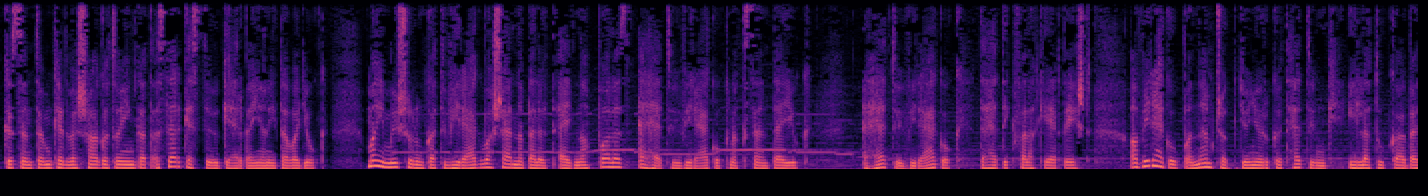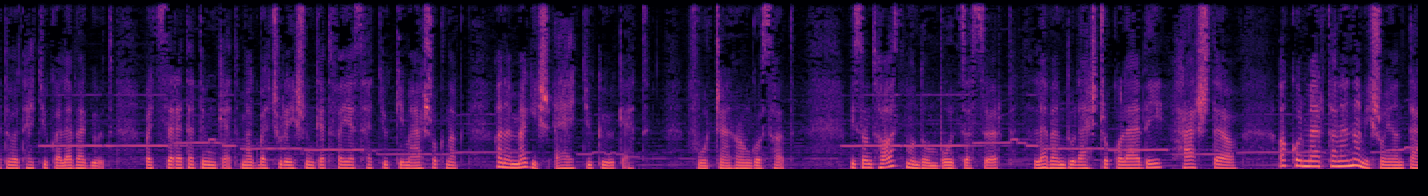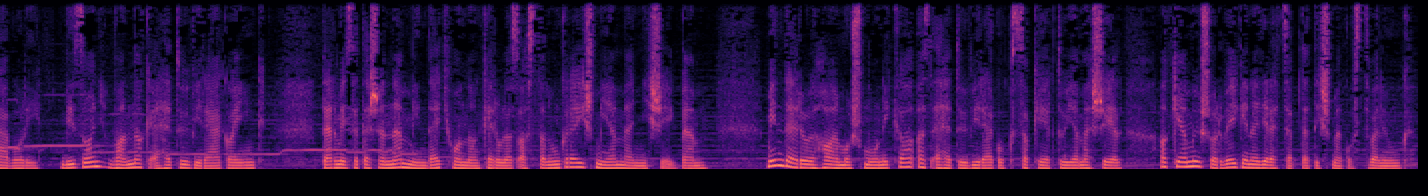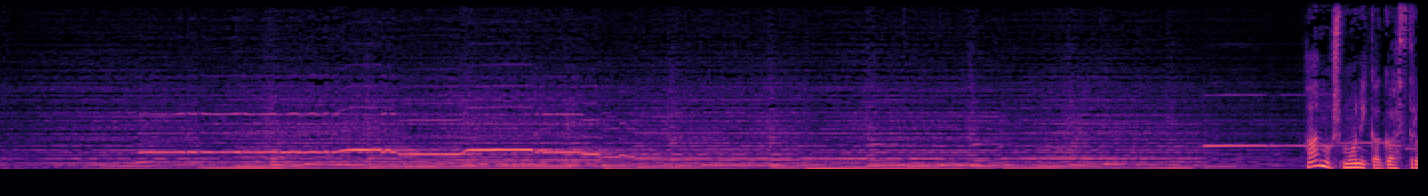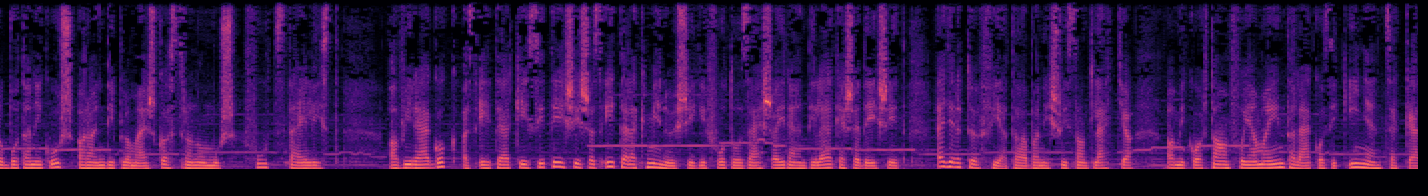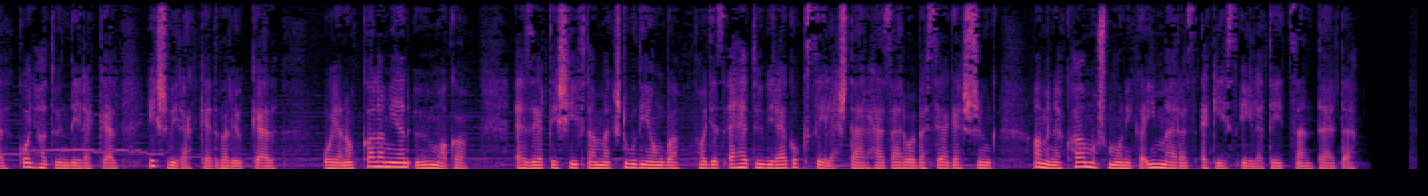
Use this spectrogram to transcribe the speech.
Köszöntöm kedves hallgatóinkat, a szerkesztő Gerben Janita vagyok. Mai műsorunkat virágvasárnap előtt egy nappal az ehető virágoknak szenteljük. Ehető virágok? Tehetik fel a kérdést. A virágokban nem csak gyönyörködhetünk, illatukkal betölthetjük a levegőt, vagy szeretetünket, megbecsülésünket fejezhetjük ki másoknak, hanem meg is ehetjük őket. Furcsán hangozhat. Viszont ha azt mondom bodzaszörp, levendulás csokoládé, hárstea, akkor már talán nem is olyan távoli. Bizony, vannak ehető virágaink. Természetesen nem mindegy, honnan kerül az asztalunkra és milyen mennyiségben. Mindenről Halmos Mónika, az ehető virágok szakértője mesél, aki a műsor végén egy receptet is megoszt velünk. Halmos Monika gasztrobotanikus, aranydiplomás gasztronómus, food stylist, a virágok, az ételkészítés és az ételek minőségi fotózása iránti lelkesedését egyre több fiatalban is viszont látja, amikor tanfolyamain találkozik ínyencekkel, konyhatündérekkel és virágkedvelőkkel olyanokkal, amilyen ő maga. Ezért is hívtam meg stúdiónkba, hogy az ehető virágok széles tárházáról beszélgessünk, aminek Halmos Mónika immár az egész életét szentelte.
